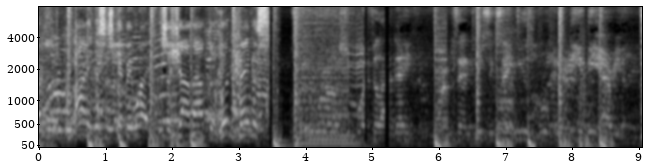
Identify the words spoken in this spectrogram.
Hi, this is Skippy White. This is a shout out to Hood Famous. What's good, world? It's your boy Phil Day, representing 368 Music Group in the DMV area.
